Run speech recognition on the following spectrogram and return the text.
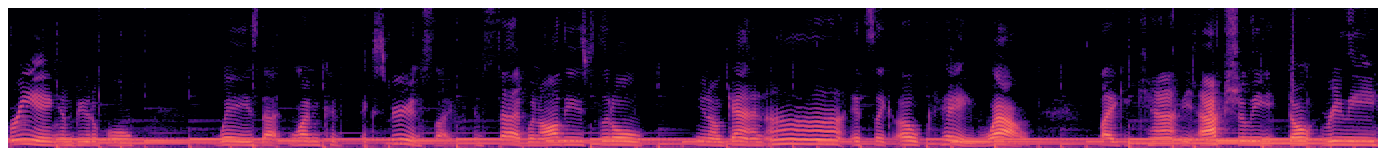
freeing and beautiful ways that one could experience life. Instead, when all these little, you know, again, uh, it's like, okay, wow. Like you can't, you actually don't really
